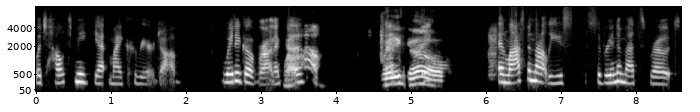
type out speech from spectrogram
which helped me get my career job. Way to go, Veronica. Wow. Way to go. Great. And last but not least, Sabrina Metz wrote,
